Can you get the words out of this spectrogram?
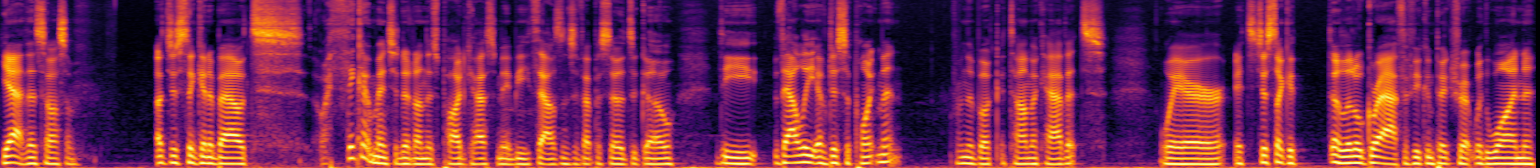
Yeah, that's awesome. I was just thinking about, oh, I think I mentioned it on this podcast maybe thousands of episodes ago, the Valley of Disappointment from the book Atomic Habits, where it's just like a, a little graph, if you can picture it, with one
